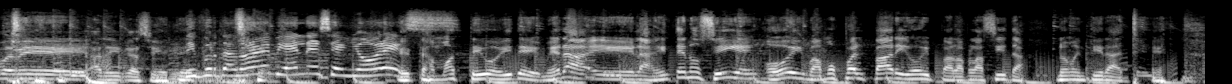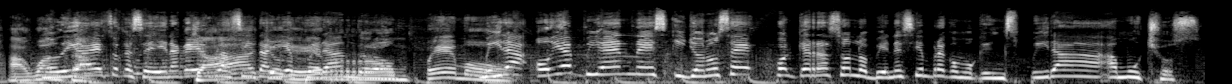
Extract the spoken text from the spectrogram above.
Bebé. Disfrutando el viernes, señores. Estamos activos, ¿viste? Mira, eh, la gente nos sigue hoy. Vamos para el party hoy, para la placita. No, mentira. Aguanta. No diga eso, que se llena aquella placita ahí Chacho, esperando. rompemos. Mira, hoy es viernes y yo no sé por qué razón los viernes siempre como que inspira a muchos.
